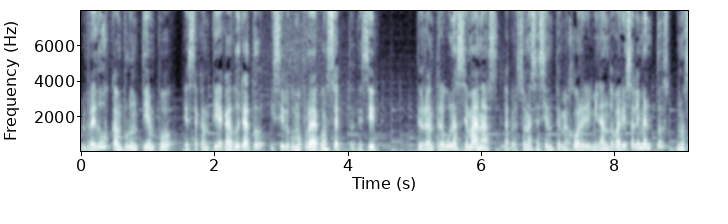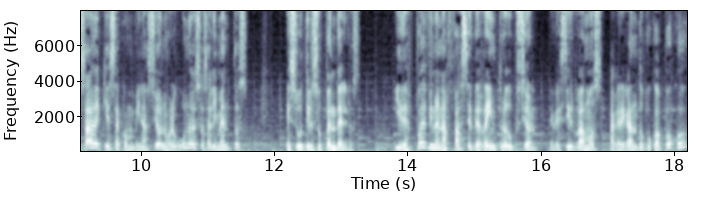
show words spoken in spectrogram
reduzcan por un tiempo esa cantidad de carbohidratos y sirve como prueba de concepto. Es decir, durante algunas semanas la persona se siente mejor eliminando varios alimentos, uno sabe que esa combinación o alguno de esos alimentos es útil suspenderlos. Y después viene una fase de reintroducción, es decir, vamos agregando poco a poco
